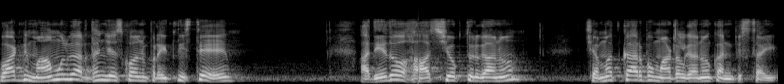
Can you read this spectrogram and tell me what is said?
వాటిని మామూలుగా అర్థం చేసుకోవాలని ప్రయత్నిస్తే అదేదో హాస్యోక్తులుగానో చమత్కారపు మాటలుగానో కనిపిస్తాయి.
